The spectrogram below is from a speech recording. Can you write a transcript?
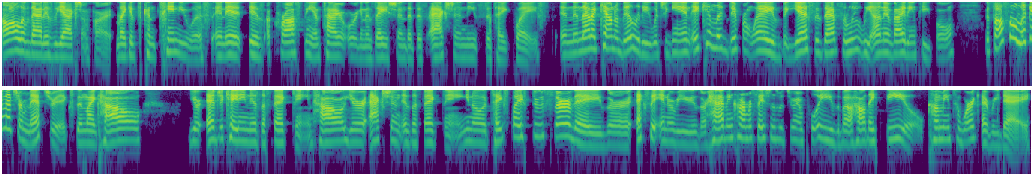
all of that is the action part. Like it's continuous and it is across the entire organization that this action needs to take place. And then that accountability, which again, it can look different ways, but yes, is absolutely uninviting people. It's also looking at your metrics and like how your educating is affecting, how your action is affecting. You know, it takes place through surveys or exit interviews or having conversations with your employees about how they feel coming to work every day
